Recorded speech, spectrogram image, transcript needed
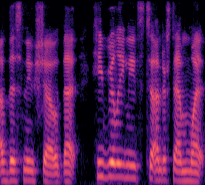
of this new show that he really needs to understand what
